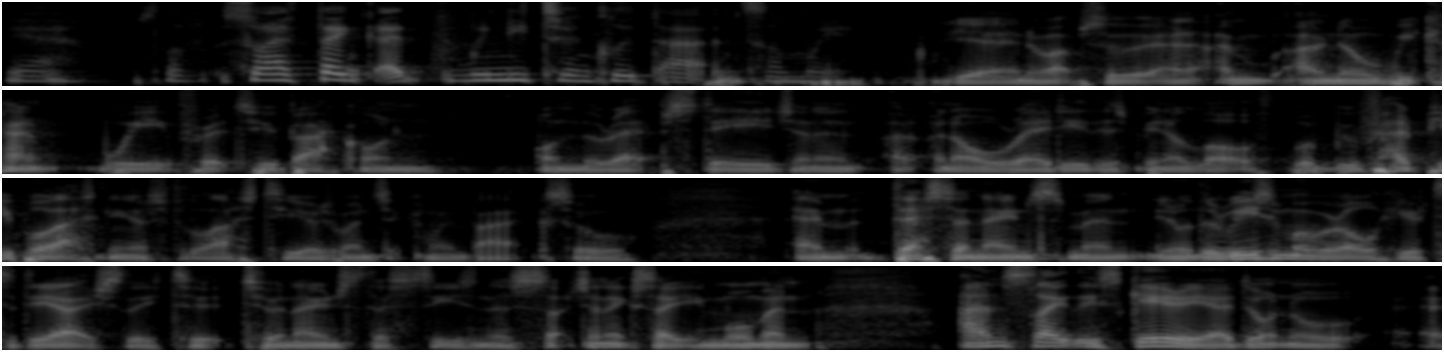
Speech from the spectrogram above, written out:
Yeah. it's. So I think uh, we need to include that in some way. Yeah, no, absolutely. And I'm, I know we can't wait for it to be back on on the rep stage, and uh, and already there's been a lot of we've had people asking us for the last two years when's it coming back. So. Um, this announcement, you know, the reason why we're all here today actually to, to announce this season is such an exciting moment and slightly scary. I don't know uh,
